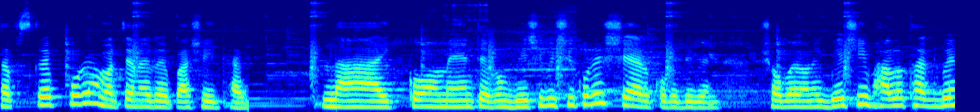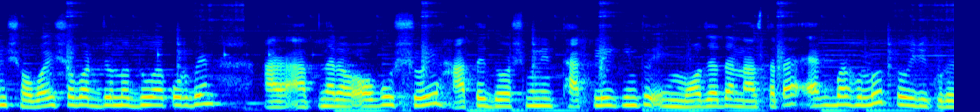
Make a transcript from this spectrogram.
সাবস্ক্রাইব করে আমার চ্যানেলের পাশেই থাকবে লাইক, কমেন্ট এবং বেশি বেশি করে শেয়ার করে দিবেন। সবাই অনেক বেশি ভালো থাকবেন, সবাই সবার জন্য দোয়া করবেন। আর আপনারা অবশ্যই হাতে দশ মিনিট থাকলেই কিন্তু এই মজাদার নাস্তাটা একবার হলেও তৈরি করে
